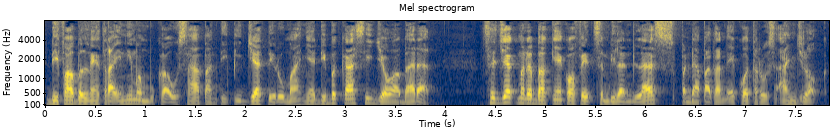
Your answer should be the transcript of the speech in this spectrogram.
Difabel netra ini membuka usaha panti pijat di rumahnya di Bekasi, Jawa Barat. Sejak merebaknya COVID-19, pendapatan Eko terus anjlok.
